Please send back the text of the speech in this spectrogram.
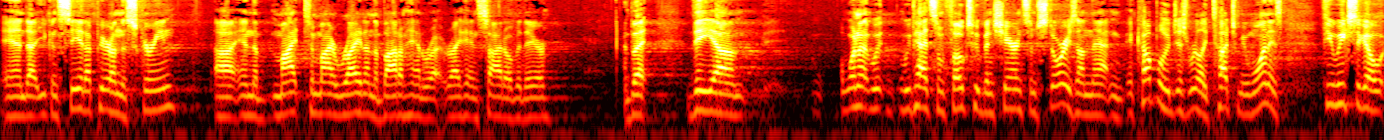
And uh, you can see it up here on the screen, uh, and the, my, to my right on the bottom hand, right, hand side over there. But the, um, one we've had some folks who've been sharing some stories on that, and a couple who just really touched me. One is a few weeks ago,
